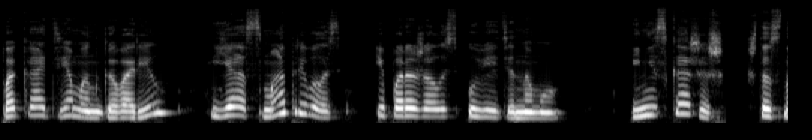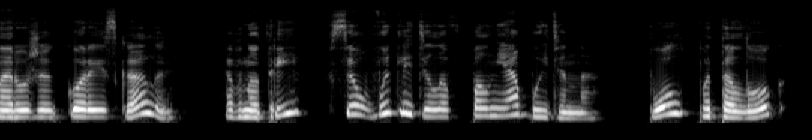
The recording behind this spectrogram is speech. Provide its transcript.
Пока демон говорил, я осматривалась и поражалась увиденному. И не скажешь, что снаружи горы и скалы, внутри все выглядело вполне обыденно. Пол, потолок,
